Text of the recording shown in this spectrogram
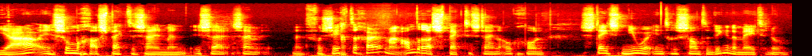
ja, in sommige aspecten zijn men, is, zijn men voorzichtiger... maar in andere aspecten zijn ook gewoon steeds nieuwe interessante dingen ermee te doen.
